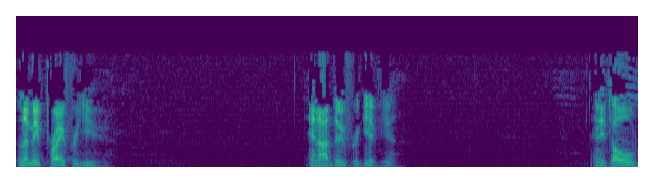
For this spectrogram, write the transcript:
let me pray for you. And I do forgive you. And he told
